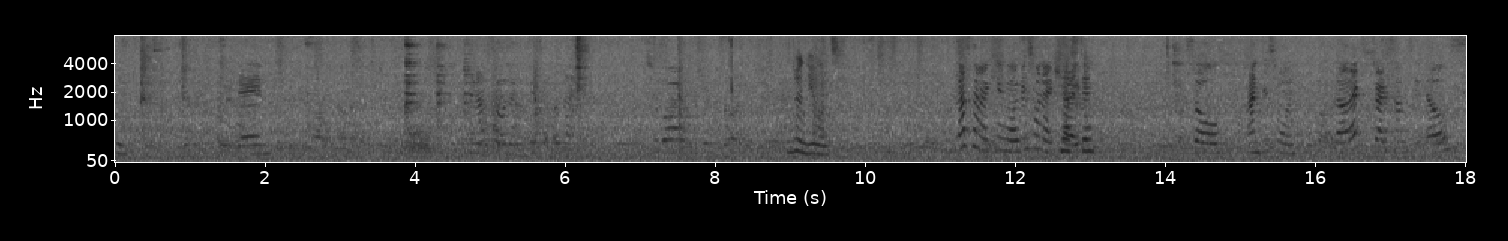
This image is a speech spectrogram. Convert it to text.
and then and also the Which one do you want? last time I came was this one I tried Last time? so and this one so I'd like to try something else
